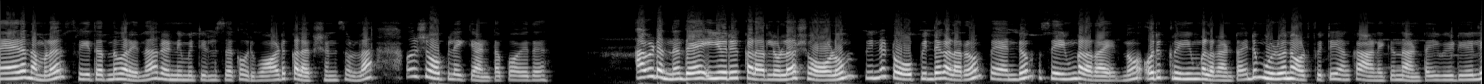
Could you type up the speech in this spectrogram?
നേരെ നമ്മൾ ശ്രീധർ എന്ന് പറയുന്ന റണ്ണിങ് മെറ്റീരിയൽസൊക്കെ ഒരുപാട് കളക്ഷൻസ് ഉള്ള ഒരു ഷോപ്പിലേക്കാണ് കേട്ടോ പോയത്. അവിടെ നിന്ന് ദേ ഈ ഒരു കളറിലുള്ള ഷോളും പിന്നെ ടോപ്പിന്റെ കളറും പാന്റും സെയിം കളറായിരുന്നു ഒരു ക്രീം കളറാണ് കേട്ടോ അതിന്റെ മുഴുവൻ ഔട്ട്ഫിറ്റ് ഞാൻ കാണിക്കുന്നതാണ് കേട്ടോ ഈ വീഡിയോയിൽ.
